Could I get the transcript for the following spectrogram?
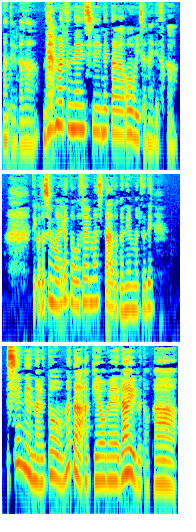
なんていうかな、年末年始ネタが多いじゃないですか。で、今年もありがとうございましたとか年末で、新年になると、また明けおめライブとか、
